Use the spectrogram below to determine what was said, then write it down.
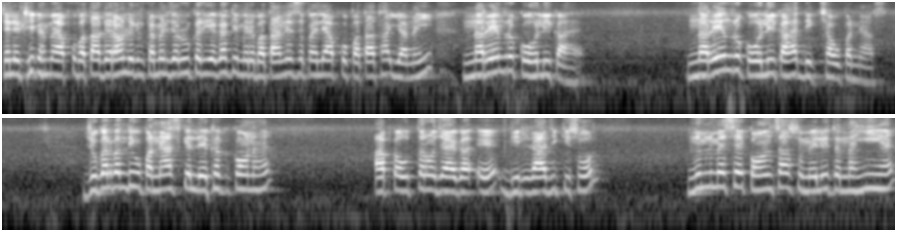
चलिए ठीक है, मैं आपको बता दे रहा हूँ, लेकिन कमेंट ज़रूर करिएगा कि मेरे बताने से पहले आपको पता था या नहीं, नरेंद्र कोहली का है। नरेंद्र कोहली का है दीक्षा उपन्यास। जुगलबंदी उपन्यास के लेखक कौन है? आपका उत्तर हो जाएगा ए, गिरिराज किशोर। निम्न में से कौन सा सुमेलित नहीं है?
